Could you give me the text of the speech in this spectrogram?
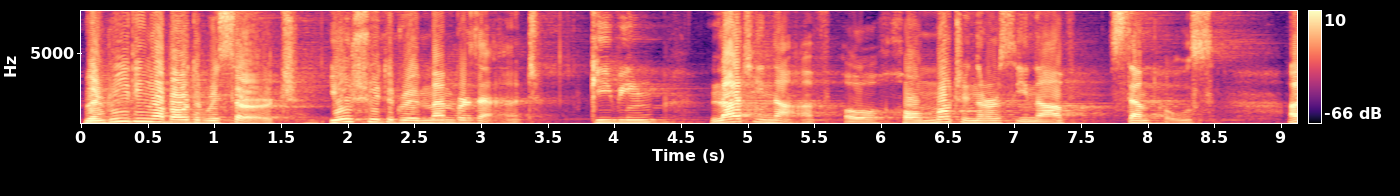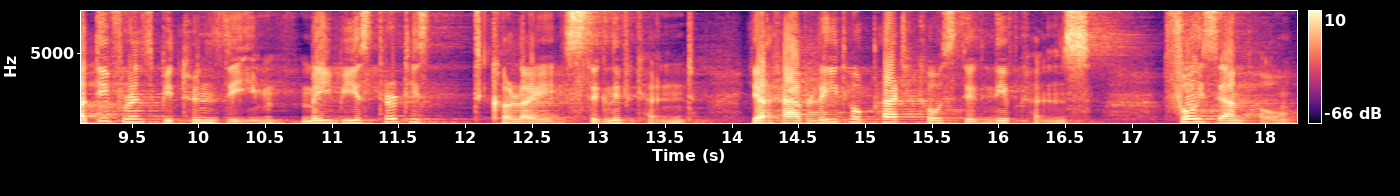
When reading about research, you should remember that giving large enough or homogeneous enough samples, a difference between them may be statistically significant, yet have little practical significance. For example,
